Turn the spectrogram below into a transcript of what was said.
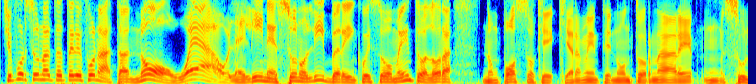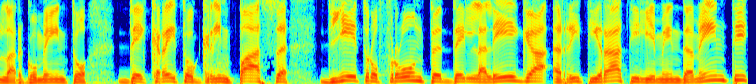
C'è forse un'altra telefonata? No, wow, le linee sono libere in questo momento, allora non posso che chiaramente non tornare mh, mm, sull'argomento decreto Green Pass dietro front della Lega, ritirati gli emendamenti,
